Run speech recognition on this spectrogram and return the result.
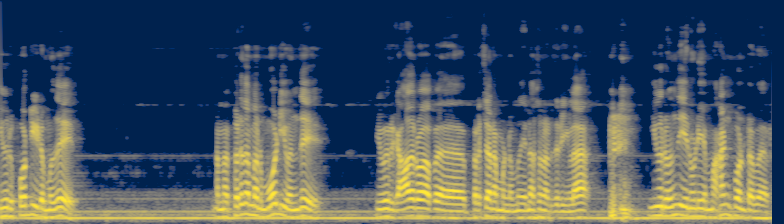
இவர் போட்டியிடும்போது நம்ம பிரதமர் மோடி வந்து இவருக்கு ஆதரவாக பிரச்சாரம் பண்ணும்போது என்ன சொன்னார் தெரியுங்களா? இவர் வந்து என்னுடைய மகன் போன்றவர்.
